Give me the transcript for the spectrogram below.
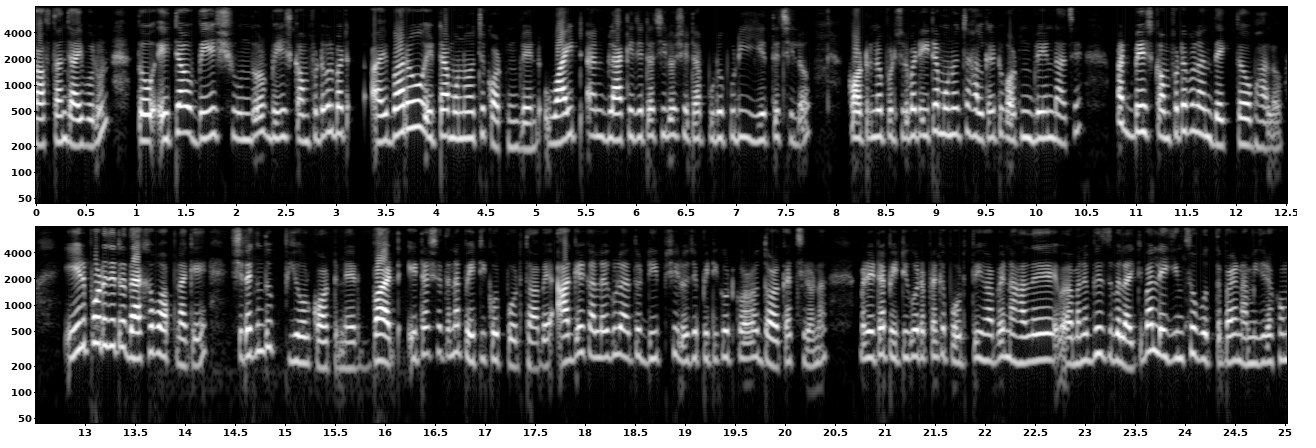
কাফতান যাই বলুন। তো এটাও বেশ সুন্দর, বেশ কমফোর্টেবল বাট এবারও এটা মনে হচ্ছে কটন ব্লেন্ড হোয়াইট অ্যান্ড ব্ল্যাকে যেটা ছিল সেটা পুরোপুরি ইয়েতে ছিল কটনের উপর ছিল বাট এটা মনে হচ্ছে হালকা একটু কটন ব্লেন্ড আছে বাট বেশ কমফোর্টেবল অ্যান্ড দেখতেও ভালো। এরপরে যেটা দেখাবো আপনাকে, সেটা কিন্তু পিওর কটনের বাট এটার সাথে না পেটিকোট পরতে হবে। আগের কালারগুলো এত ডিপ ছিল যে পেটিকোট করার দরকার ছিল না বাট এটা পেটিকোট আপনাকে পরতেই হবে, নাহলে মানে ভিজিবল আর কি, বা লেগিংসও পরতে পারেন। আমি যেরকম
